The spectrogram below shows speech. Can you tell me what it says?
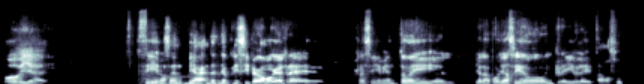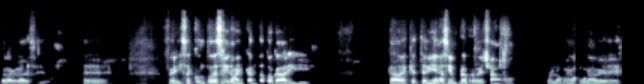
apoya. Y... Sí, no sé, bien, desde el principio como que el re, recibimiento y el, y el apoyo ha sido increíble y estamos súper agradecidos. Eh, felices con todo eso y nos encanta tocar y cada vez que esté viene siempre aprovechamos por lo menos una vez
